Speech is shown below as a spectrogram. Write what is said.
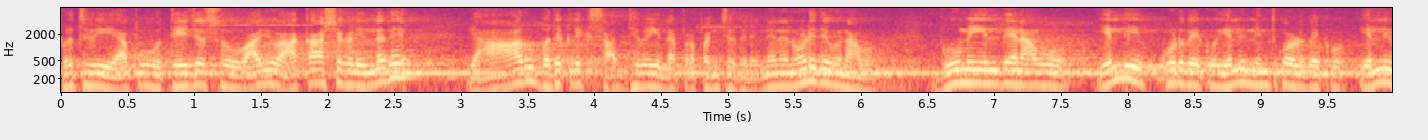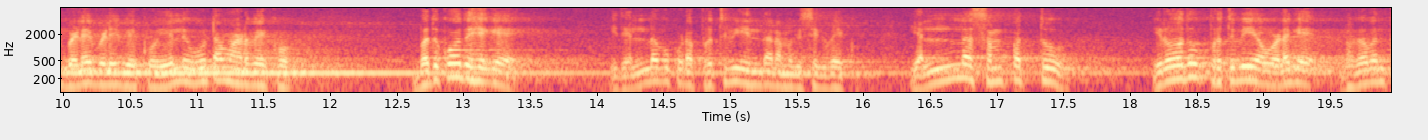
ಪೃಥ್ವಿ, ಅಪು, ತೇಜಸ್ಸು, ವಾಯು, ಆಕಾಶಗಳಿಲ್ಲದೆ ಯಾರೂ ಬದುಕಲಿಕ್ಕೆ ಸಾಧ್ಯವೇ ಇಲ್ಲ ಪ್ರಪಂಚದಲ್ಲಿ. ನಿನ್ನೆ ನೋಡಿದೆವು ನಾವು. ಭೂಮಿ ಇಲ್ಲದೆ ನಾವು ಎಲ್ಲಿ ಕೂಡಬೇಕು, ಎಲ್ಲಿ ನಿಂತ್ಕೊಳ್ಬೇಕು, ಎಲ್ಲಿ ಬೆಳೆ ಬೆಳಿಬೇಕು, ಎಲ್ಲಿ ಊಟ ಮಾಡಬೇಕು, ಬದುಕೋದು ಹೇಗೆ? ಇದೆಲ್ಲವೂ ಕೂಡ ಪೃಥ್ವಿಯಿಂದ ನಮಗೆ ಸಿಗಬೇಕು. ಎಲ್ಲ ಸಂಪತ್ತು ಇರೋದು ಪೃಥ್ವಿಯ ಒಳಗೆ. ಭಗವಂತ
